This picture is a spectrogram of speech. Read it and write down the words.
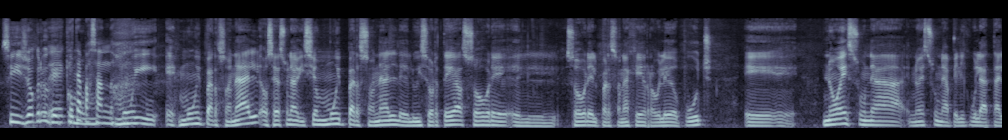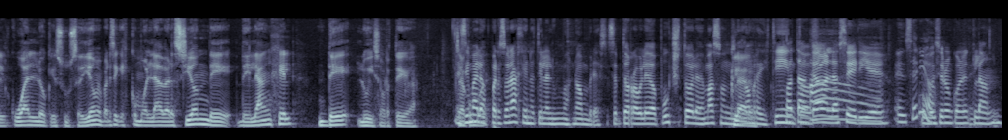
Sí, yo creo que Eh, es ¿qué está como pasando? muy es muy personal, o sea, es una visión muy personal de Luis Ortega sobre el sobre el personaje de Robledo Puch. Eh, no es una no es una película tal cual lo que sucedió, me parece que es como la versión de del ángel de Luis Ortega. O sea, encima como- los personajes no tienen los mismos nombres, excepto Robledo Puch, todos los demás son Claro. nombres distintos. Hagan la Ah, serie. ¿en serio? Como hicieron con el clan.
